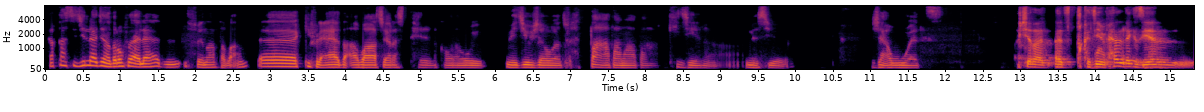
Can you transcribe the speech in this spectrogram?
الحلقة سجلنا غادي نهضروا فيها على هذا ال finale طبعا. آه كيف العادة؟ أباطرة التحليل الكروي. ميجي وجواد في حطاطه ناطر كي داير مسيو جعوات عرفتي راه هذا التقديم بحال داك ديال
